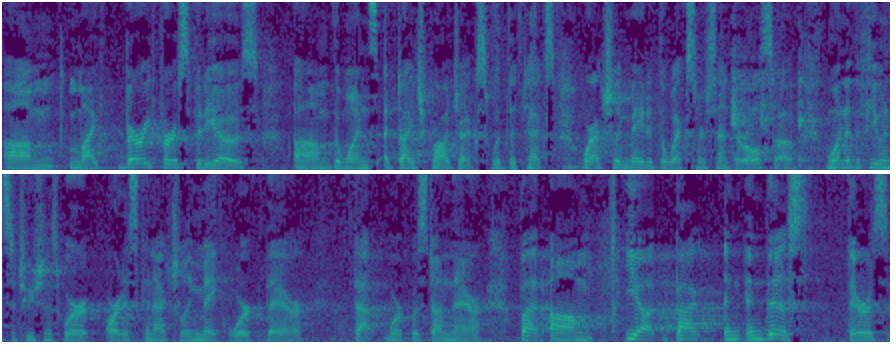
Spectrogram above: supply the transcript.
Um, my very first videos um, the ones at Deitch Projects with the text were actually made at the Wexner Center also. One of the few institutions where artists can actually make work there. That work was done there. But um, yeah, back in, in this, there's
